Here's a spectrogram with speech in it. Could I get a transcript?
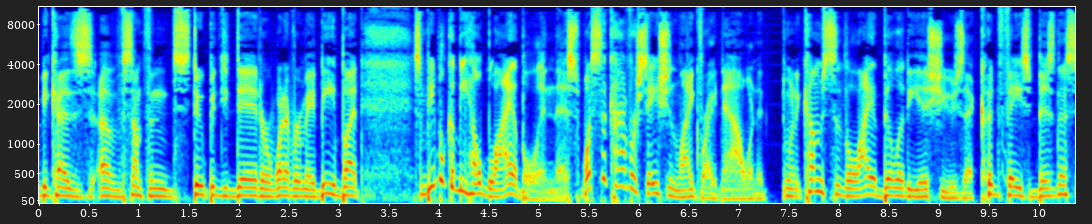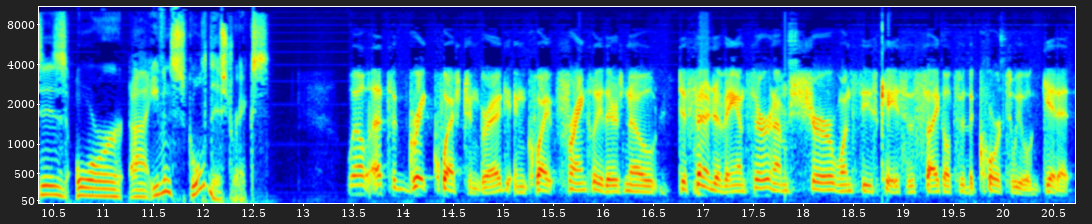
because of something stupid you did or whatever it may be, but some people could be held liable in this. What's the conversation like right now when it when it comes to the liability issues that could face businesses or uh, even school districts? Well, that's a great question, Greg, and quite frankly, there's no definitive answer, and I'm sure once these cases cycle through the courts, we will get it.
